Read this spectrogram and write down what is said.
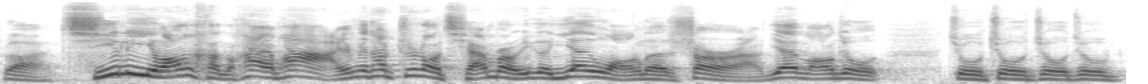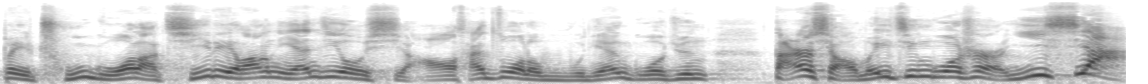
是吧？齐厉王很害怕，因为他知道前面有一个燕王的事儿啊，燕王就就就就就被除国了。齐厉王年纪又小，才做了五年国君，胆儿小没经过事儿，一下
